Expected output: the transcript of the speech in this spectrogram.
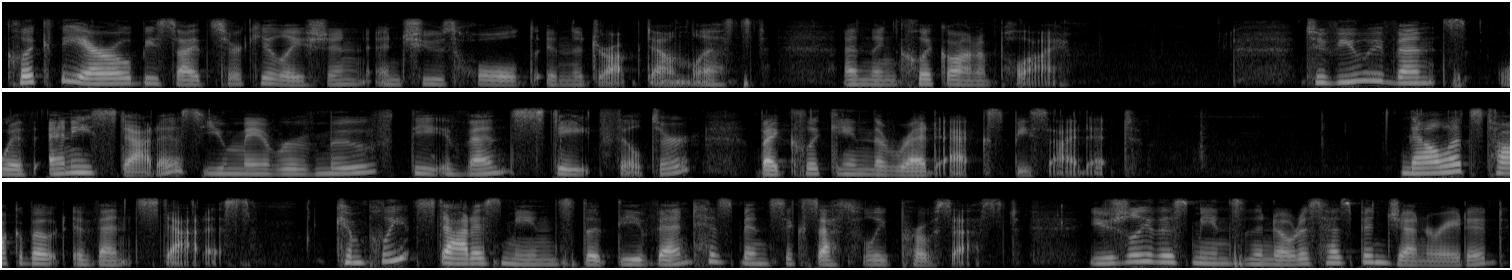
Click the arrow beside circulation and choose hold in the drop-down list, and then click on apply. To view events with any status, you may remove the event state filter by clicking the red X beside it. Now let's talk about event status. Complete status means that the event has been successfully processed. Usually this means the notice has been generated,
